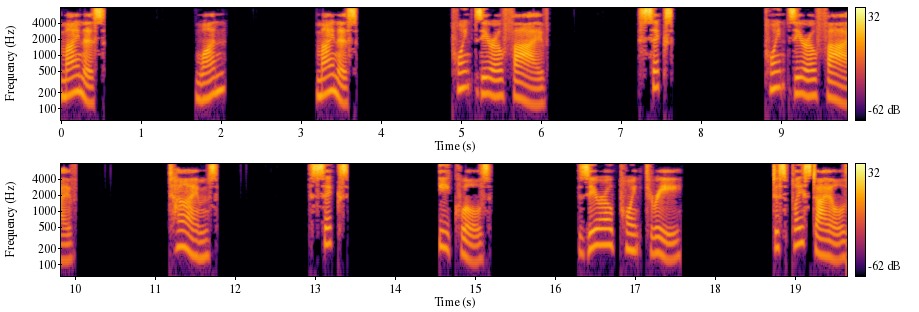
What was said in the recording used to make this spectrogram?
minus 1 minus 0.05 6 0.05 times 6 equals 0.3 Display style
